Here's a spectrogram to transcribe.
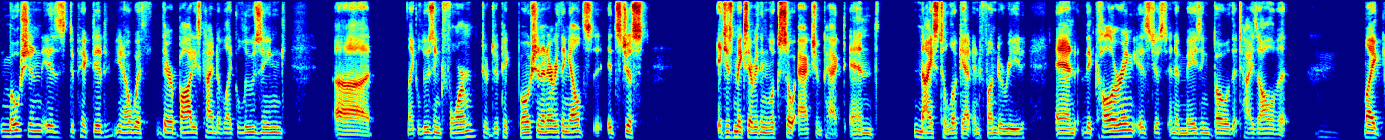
motion is depicted you know with their bodies kind of like losing uh like losing form to depict motion and everything else it's just it just makes everything look so action packed and nice to look at and fun to read. And the coloring is just an amazing bow that ties all of it. Mm, like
